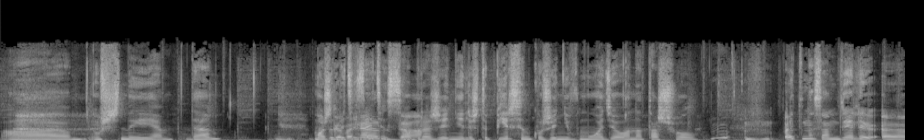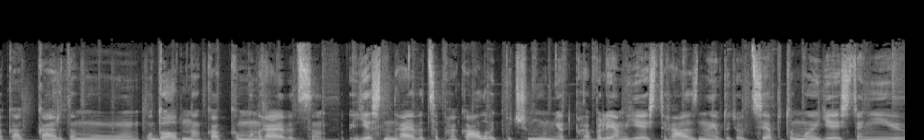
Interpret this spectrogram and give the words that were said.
а, ушные, да? Может Говорят, быть, из этих да. соображений? Или что пирсинг уже не в моде, он отошел? Это на самом деле э, как каждому удобно, как кому нравится. Если нравится прокалывать, почему нет проблем? Есть разные вот эти вот септумы, есть они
